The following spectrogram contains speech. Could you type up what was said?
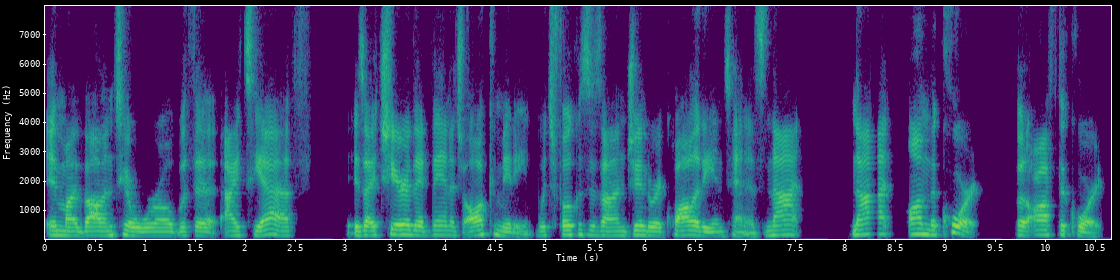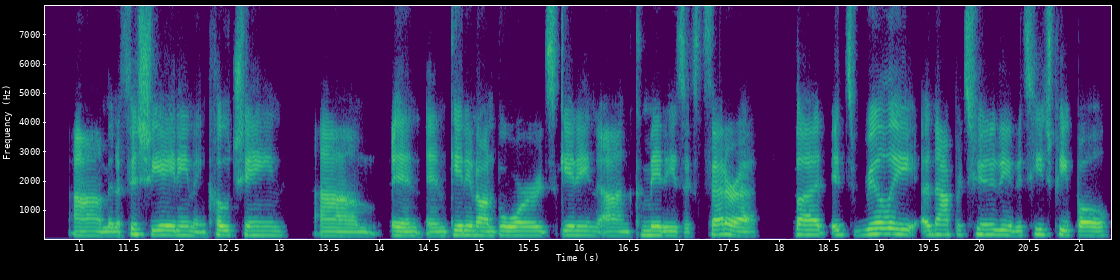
in my volunteer world with the ITF is I chair the Advantage All Committee, which focuses on gender equality in tennis, not not on the court, but off the court um, and officiating and coaching um, and and getting on boards, getting on committees, etc. But it's really an opportunity to teach people.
